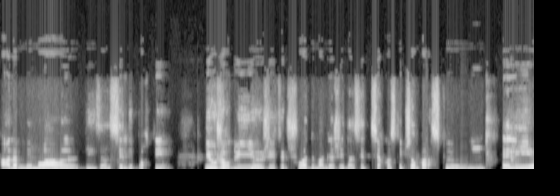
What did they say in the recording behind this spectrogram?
en la mémoire des anciens déportés. Et aujourd'hui, j'ai fait le choix de m'engager dans cette circonscription parce que elle est,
